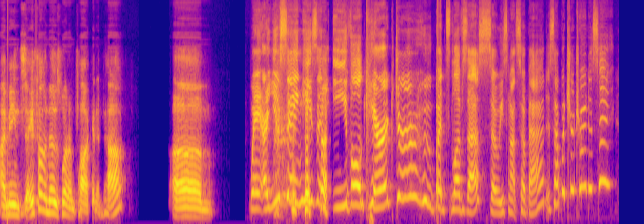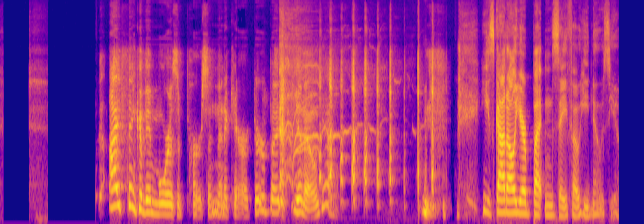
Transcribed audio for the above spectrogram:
i mean Zapho knows what i'm talking about um Wait, are you saying he's an evil character who but loves us, so he's not so bad? Is that what you're trying to say? i think of him more as a person than a character but you know yeah He's got all your buttons, Zapho. He knows you.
